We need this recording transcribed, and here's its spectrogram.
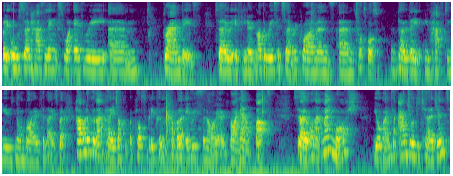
but it also has links to what every um, brand is. So if you know Motherease have certain requirements, um, Spots, though they you have to use non-bio for those. But have a look at that page. I possibly couldn't cover every scenario right now, but so on that main wash, you're going to add your detergent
